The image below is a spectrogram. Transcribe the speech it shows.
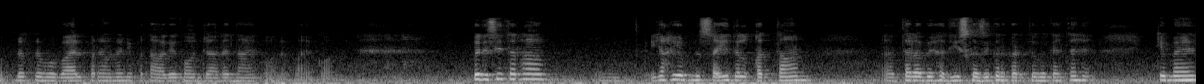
اپنے اپنے موبائل پر ہیں، انہیں نہیں پتا آگے کون جا رہے دائیں کون ہے بائیں کون پھر اسی طرح یہی ابن سعید القطان طلب حدیث کا ذکر کرتے ہوئے کہتے ہیں کہ میں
